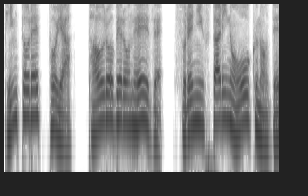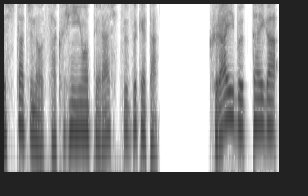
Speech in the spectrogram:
ティントレットやパウロ・ベロネーゼ、それに二人の多くの弟子たちの作品を照らし続けた。暗い物体が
